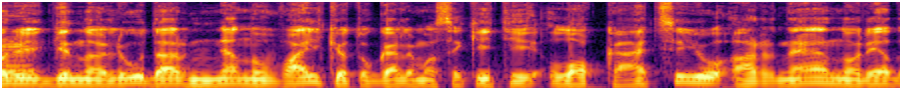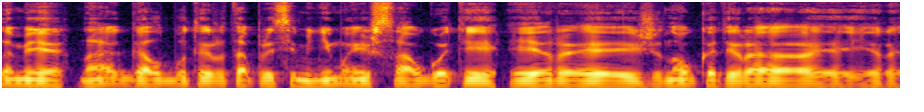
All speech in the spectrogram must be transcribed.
originalių, dar nenuvalkiotų, galima sakyti, lokacijų, ar ne, norėdami, na, galbūt ir tą prisiminimą išsaugoti. Ir e, žinau, kad yra ir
